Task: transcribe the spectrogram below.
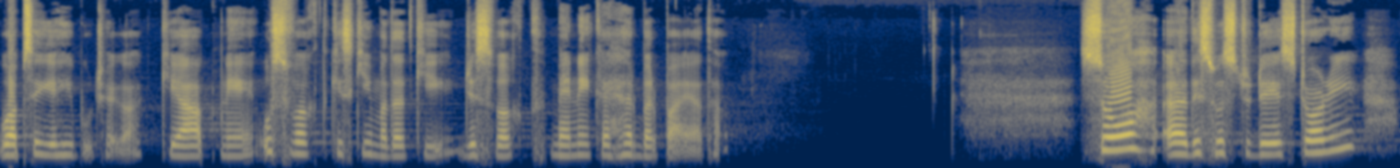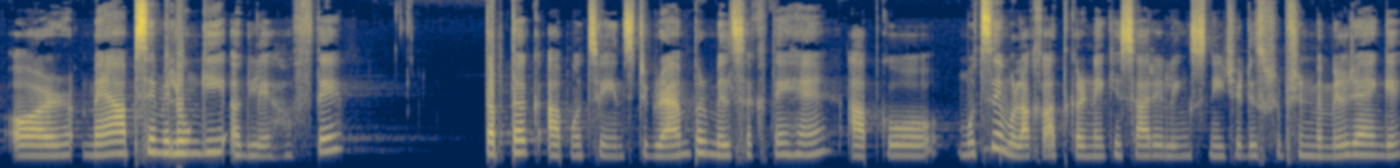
वो आपसे यही पूछेगा कि आपने उस वक्त किसकी मदद की, जिस वक्त मैंने कहर बरपाया था। So this was today story और मैं आपसे मिलूँगी अगले हफ़्ते। तब तक आप मुझसे इंस्टाग्राम पर मिल सकते हैं। आपको मुझसे मुलाकात करने के सारे लिंक्स नीचे डिस्क्रिप्शन में मिल जाएँगे।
